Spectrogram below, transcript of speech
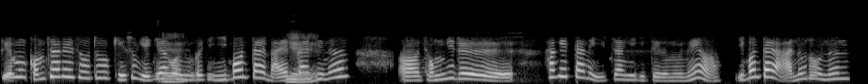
지금 검찰에서도 계속 얘기하고 예. 있는 거지 이번 달 말까지는 어, 정리를 하겠다는 입장이기 때문에요. 이번 달 안으로는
